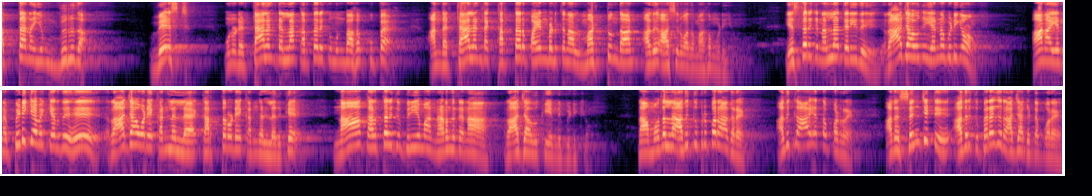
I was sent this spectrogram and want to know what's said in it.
அத்தனையும் விருதா? வேஸ்ட் உன்னுடைய டேலண்ட் எல்லாம் கர்த்தருக்கு முன்பாக குப்பை. அந்த டேலண்ட்டை கர்த்தர் பயன்படுத்தினால் மட்டும்தான் அது ஆசீர்வாதமாக முடியும். எஸ்தருக்கு நல்லா தெரியுது ராஜாவுக்கு என்ன பிடிக்கும்? ஆனால் என்னை பிடிக்க வைக்கிறது ராஜாவுடைய கண்ணில் இல்லை கர்த்தருடைய கண்களில் இருக்கு. நான் கர்த்தருக்கு பிரியமாக நடந்துட்டேன்னா ராஜாவுக்கு என்னை பிடிக்கும். நான் முதல்ல அதுக்கு ப்ரிப்பேர் ஆகிறேன். அதுக்கு ஆயத்தப்படுறேன். அதை செஞ்சுட்டு அதற்கு பிறகு ராஜா கிட்ட போகிறேன்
